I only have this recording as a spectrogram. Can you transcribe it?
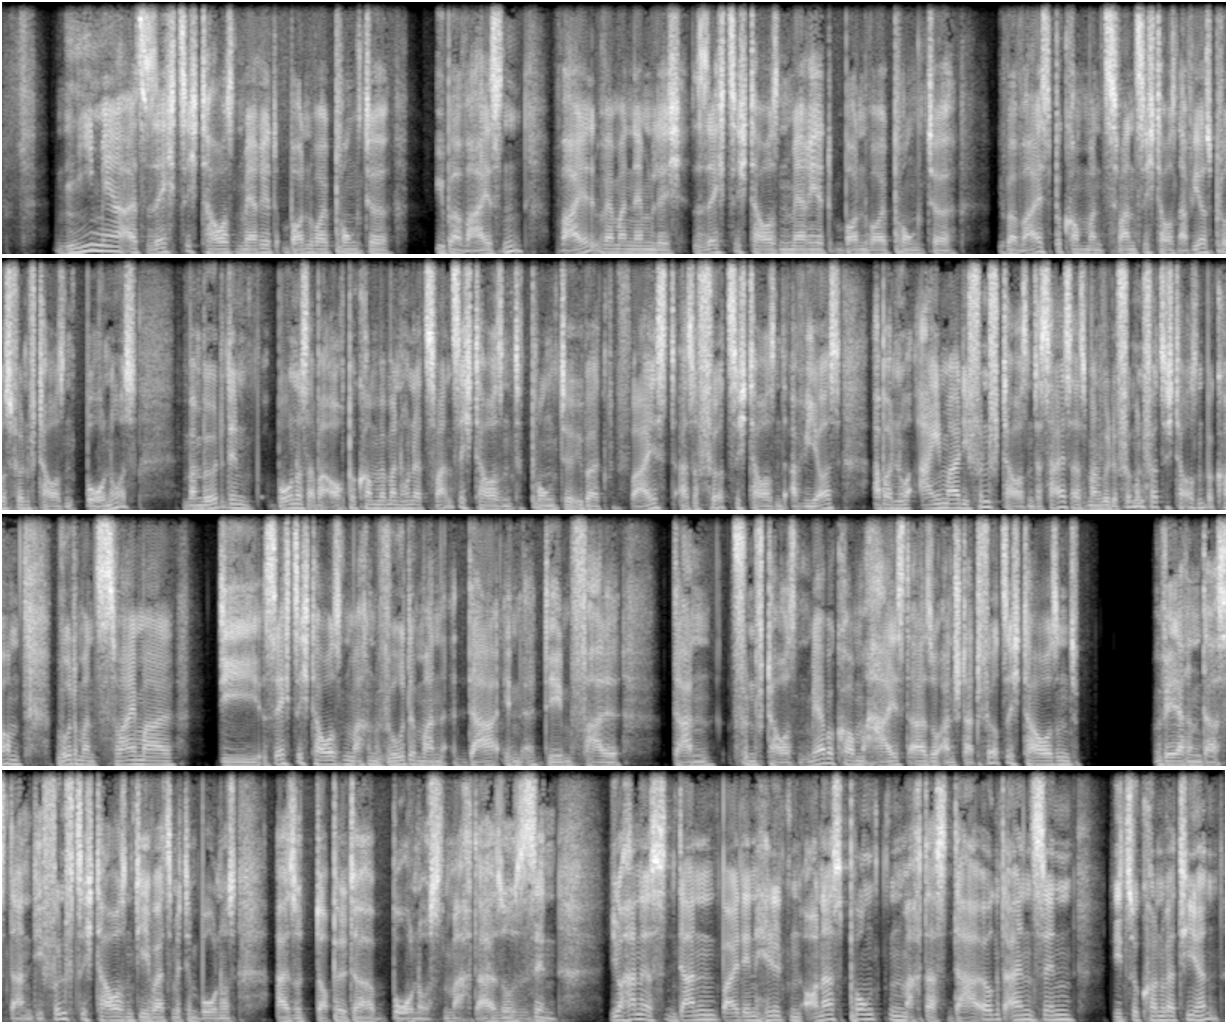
nie mehr als 60.000 Merit Bonvoy Punkte überweisen, weil wenn man nämlich 60.000 Merit Bonvoy Punkte überweist, bekommt man 20.000 Avios plus 5.000 Bonus. Man würde den Bonus aber auch bekommen, wenn man 120.000 Punkte überweist, also 40.000 Avios, aber nur einmal die 5.000. Das heißt also, man würde 45.000 bekommen, würde man zweimal die 60.000 machen, würde man da in dem Fall dann 5.000 mehr bekommen. Heißt also, anstatt 40.000 wären das dann die 50.000 jeweils mit dem Bonus. Also doppelter Bonus macht also Sinn. Johannes, dann bei den Hilton Honors Punkten, macht das da irgendeinen Sinn, die zu konvertieren?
